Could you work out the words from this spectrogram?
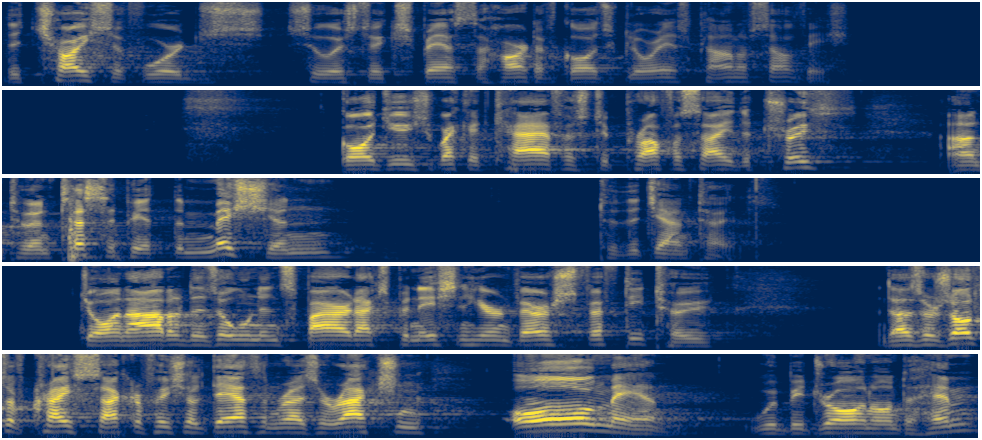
the choice of words so as to express the heart of God's glorious plan of salvation. God used wicked Caiaphas to prophesy the truth and to anticipate the mission to the Gentiles. John added his own inspired explanation here in verse 52 and as a result of Christ's sacrificial death and resurrection, all men would be drawn unto him,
